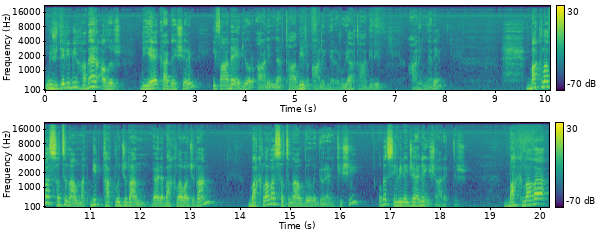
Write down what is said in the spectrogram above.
müjdeli bir haber alır diye kardeşlerim ifade ediyor alimler, tabir alimleri, rüya tabiri alimleri. Baklava satın almak bir tatlıcıdan, böyle baklavacıdan baklava satın aldığını gören kişi o da sevineceğine işarettir. Baklava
